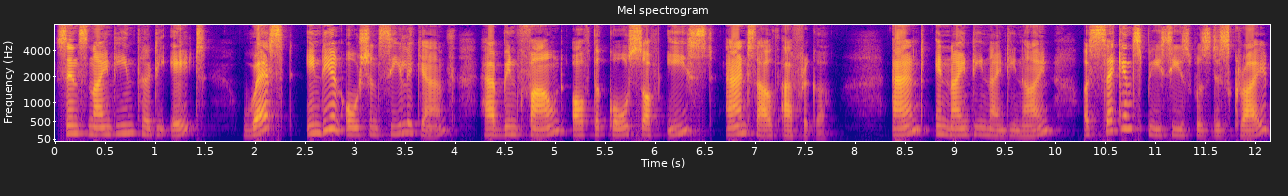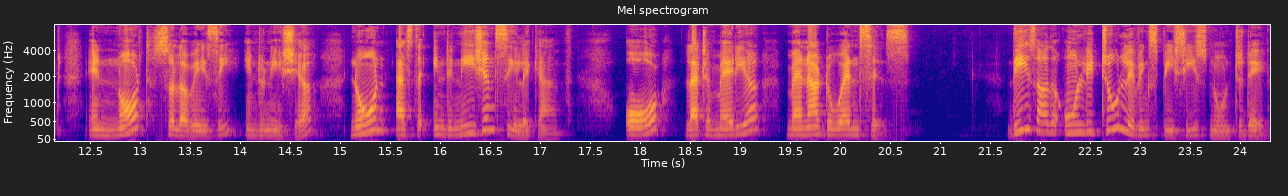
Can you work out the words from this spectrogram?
Since 1938, West Indian Ocean coelacanth have been found off the coasts of East and South Africa. And in 1999, a second species was described in North Sulawesi, Indonesia, known as the Indonesian coelacanth or Latimeria menadoensis. These are the only two living species known today.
